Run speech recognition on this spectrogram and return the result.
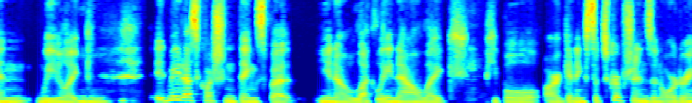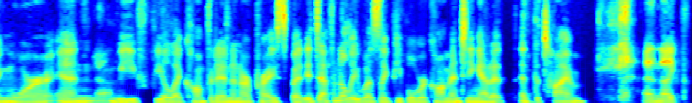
and we like Mhm. it made us question things but you know luckily now like people are getting subscriptions and ordering more and Yeah. we feel like confident in our price but it definitely was like people were commenting at it at the time And like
